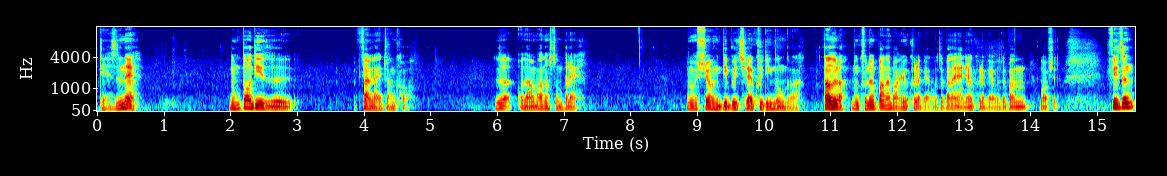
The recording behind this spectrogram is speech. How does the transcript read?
但是呢，侬到底是饭来张口，是学堂帮侬送得来，侬需要五点半起来看叮咚对伐？当然了，侬可能帮㑚朋友看了盖，或者帮㑚爷娘看了盖，或者帮我也勿晓得，反正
